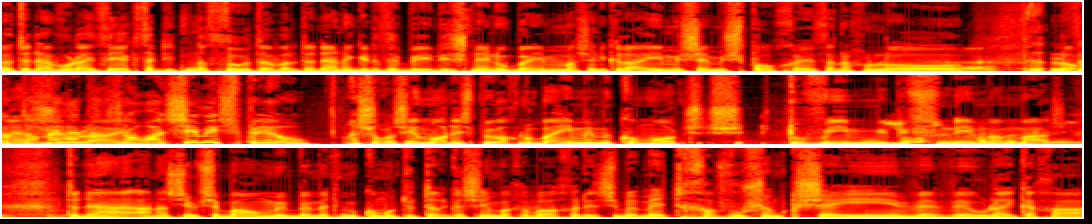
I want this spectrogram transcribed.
ואתה יודע, ואולי זה יהיה קצת התנסות, אבל אתה יודע, נגיד את זה ביידיש, שנינו באים ממה שנקרא, אם משם משפוחס, אנחנו לא, לא מהשוליים. זאת אומרת, השורשים השפיעו. השורשים מאוד השפיעו, אנחנו באים ממקומות ש... טובים, מבפנים ממש. אתה יודע, אנשים שבאו מבאמת מקומות יותר קשים בחברה החרדית, שבאמת חוו שם קשיים, ו- ואולי ככה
